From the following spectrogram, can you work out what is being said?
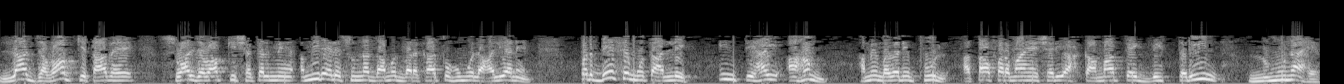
لاجواب کتاب ہے۔ سوال جواب کی شکل میں امیر علیہ سنت دامد برکات عالیہ نے پردے سے متعلق انتہائی اہم ہمیں مدنی پھول عطا فرمائے شریع احکامات کا ایک بہترین نمونہ ہے۔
